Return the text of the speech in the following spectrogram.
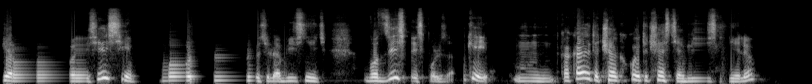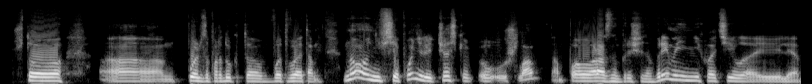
первой сессии пользователю объяснить, вот здесь используя. Окей, какая-то, какой-то части объяснили, что э, польза продукта вот в этом. Но не все поняли, часть как, ушла, там по разным причинам времени не хватило или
